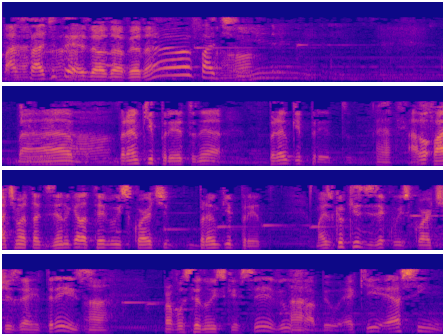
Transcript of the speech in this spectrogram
Passat É. TS, tá vendo? Ah. Ah, legal. branco e preto, né? Branco e preto. É. A Ó, Fátima está dizendo que ela teve um Escort branco e preto. Mas o que eu quis dizer com o Escort XR3, ah, para você não esquecer, viu, Ah. Fábio, é que é assim,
